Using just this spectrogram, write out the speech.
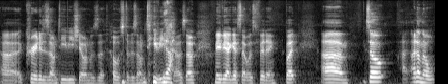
uh, created his own TV show and was the host of his own TV Yeah. show. So maybe I guess that was fitting. But um, so I, don't know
